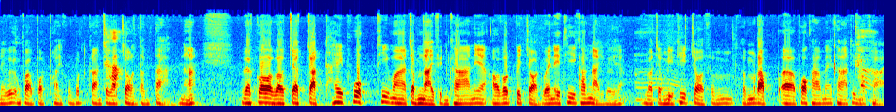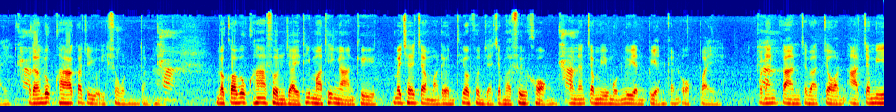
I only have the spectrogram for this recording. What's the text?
ในเรื่องความปลอดภัยของรถการจราจรต่าง ๆ นะแล้วก็เราจะจัดให้พวกที่มาจำหน่ายสินค้าเนี่ยเอารถไปจอดไว้ในที่ข้างในเลยฮะอ๋อเราจะมีที่จอดสำสำหรับเอ่อพ่อค้าแม่ค้าที่มาค่ะขายค่ะเพราะฉะนั้นลูกค้าก็จะอยู่อีกโซนหนึ่งต่างหากค่ะ แล้วก็ลูกค้าส่วนใหญ่ที่มาที่งานคือ ไม่ใช่จะมาเดินเที่ยวส่วนใหญ่จะมาซื้อของค่ะเพราะฉะนั้นจะมีหมุนเวียนเปลี่ยนกันออกไป เพราะฉะนั้นการจราจรอาจจะมี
